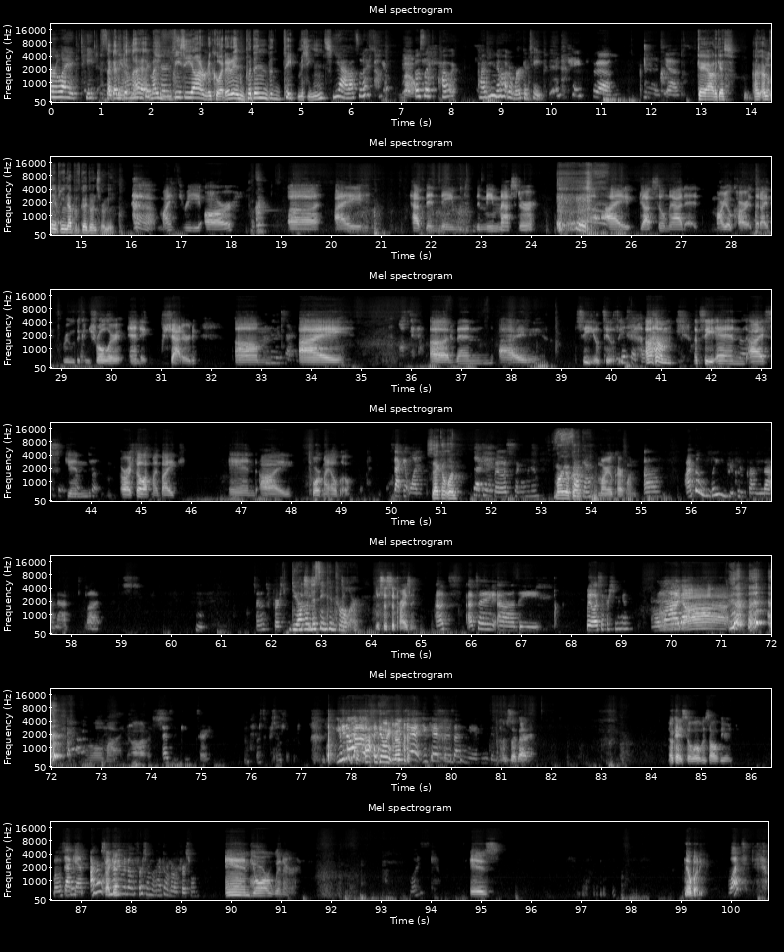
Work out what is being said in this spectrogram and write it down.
Or like tape I gotta get animal my, my. VCR recorder and put in the tape machines. Yeah, that's what I thought. No. I was like, how how do you know how to work a tape? Tape them. Hmm, yeah. Okay, Atticus. I'm, I'm Okay. thinking up of good ones for me. My three are uh I have been named the meme master. Uh, I got so mad at Mario Kart that I threw the controller and it shattered. Um I uh then I let's see, let's see, let's see. Um let's see, and I skinned or I fell off my bike and I tore up my elbow. Second one. Second one, Second. Wait, what's the second one again? Mario Kart. Second. Mario Kart one. Um, I believe you could have gotten that mad, but hmm. I know the first. Do you have a missing controller? This is surprising. I would s- I'd say uh the. Wait, what's the first one again? Oh my god. god! Oh my gosh! I was thinking. Sorry. What's the first one? You You know, forgot. I don't remember. You can't. You can't criticize me if you didn't. I'm so bad. Okay, so what was all of your What was the first Second. I don't. I don't even know the first one. I don't know the first one. and your winner What? is nobody. What?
